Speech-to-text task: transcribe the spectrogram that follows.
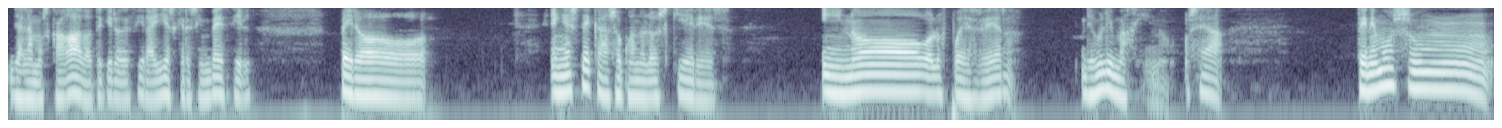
ya la hemos cagado, te quiero decir, ahí es que eres imbécil. Pero en este caso, cuando los quieres y no los puedes ver, yo me lo imagino. O sea, tenemos un,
